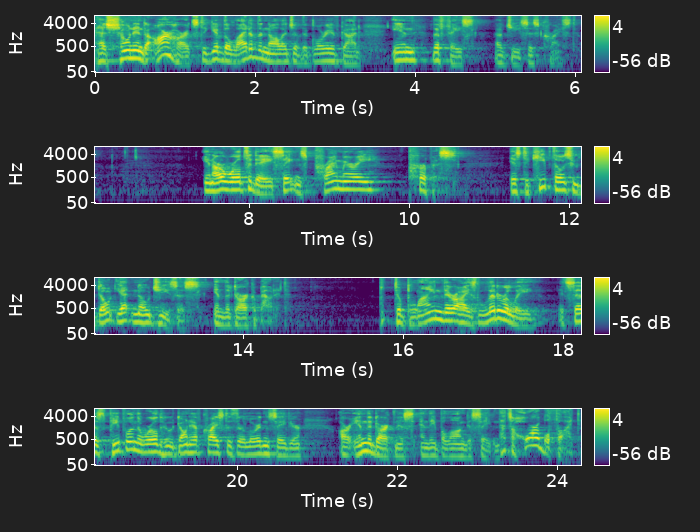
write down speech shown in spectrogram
has shone into our hearts to give the light of the knowledge of the glory of God in the face of Jesus Christ. In our world today, Satan's primary purpose is to keep those who don't yet know Jesus in the dark about it to blind their eyes. Literally, it says people in the world who don't have Christ as their Lord and Savior are in the darkness and they belong to Satan. That's a horrible thought.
